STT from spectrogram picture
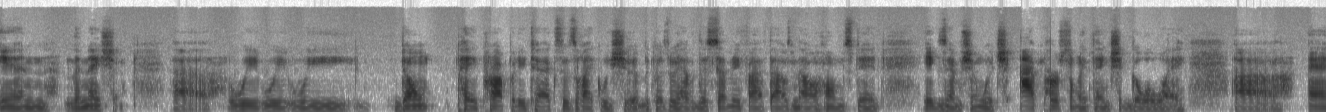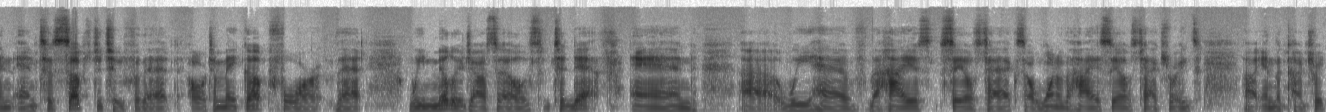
in the nation. Uh, we, we, we don't pay property taxes like we should because we have the $75,000 homestead exemption, which I personally think should go away. Uh, and, and to substitute for that or to make up for that, we millage ourselves to death. And uh, we have the highest sales tax, or one of the highest sales tax rates uh, in the country.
